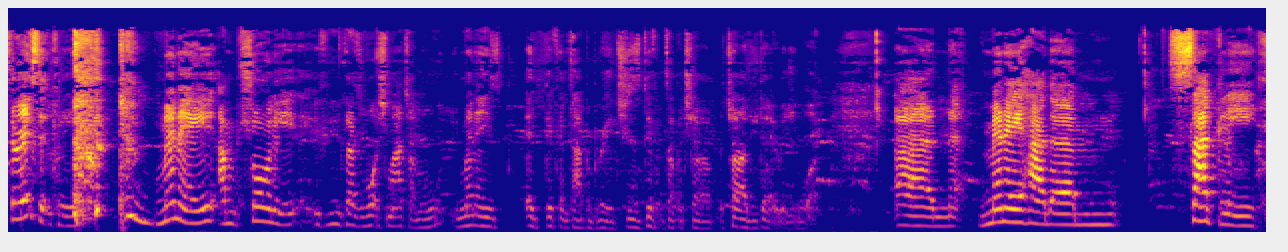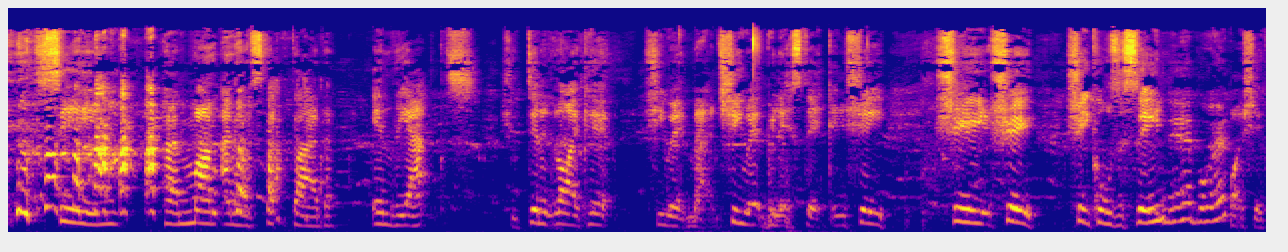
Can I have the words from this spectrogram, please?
so basically, Meneh, I'm surely if you guys watch my channel, Meneh is a different type of breed. She's a different type of child, a child you don't really want. And Meneh had um sadly seen her mum and her stepdad in the act. She didn't like it. She went mad. She went ballistic, and she, she, she, she calls the scene. Yeah, boy. But she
